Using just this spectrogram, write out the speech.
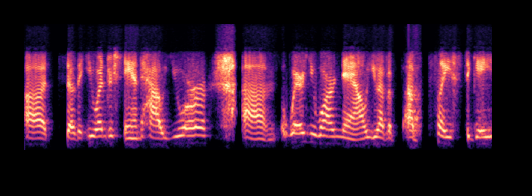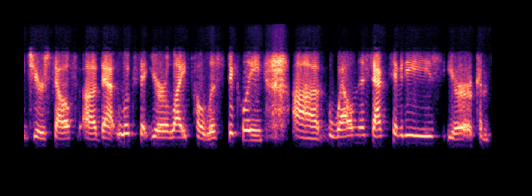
uh, so that you understand how you're, um, where you are now. You have a, a place to gauge yourself uh, that looks at your life holistically, uh, wellness activities, your com-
